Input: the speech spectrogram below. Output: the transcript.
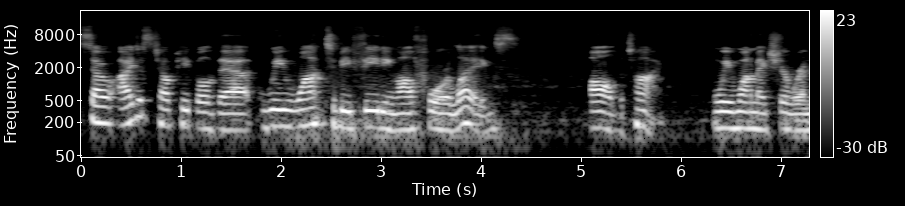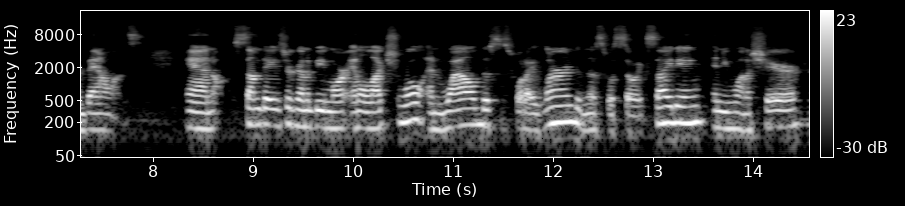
So I just tell people that we want to be feeding all four legs all the time. We want to make sure we're in balance. And some days are going to be more intellectual and wow, this is what I learned and this was so exciting, and you want to share.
